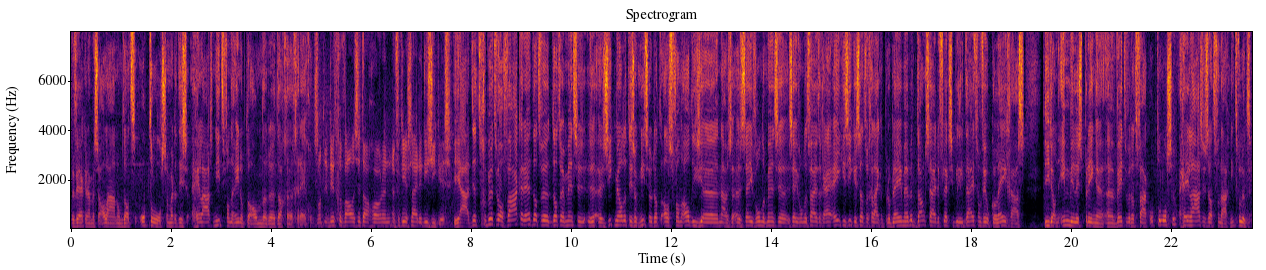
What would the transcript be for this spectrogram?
We werken daar met z'n allen aan om dat op te lossen. Maar dat is helaas niet van de een op de andere dag uh, geregeld. Want in dit geval is het dan gewoon een, een verkeersleider die ziek is? Ja, dit gebeurt wel vaker. Hè, dat, we, dat er mensen uh, ziek melden. Het is ook niet zo dat als van al die uh, nou, 700 mensen, 750 er eentje ziek is, dat we gelijk een probleem hebben. Dankzij de flexibiliteit van veel collega's die dan in willen springen, uh, weten we dat vaak op te lossen. Helaas is dat vandaag niet gelukt.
